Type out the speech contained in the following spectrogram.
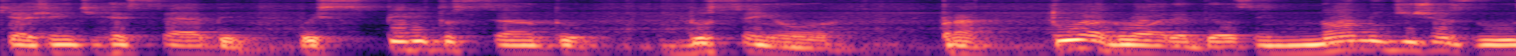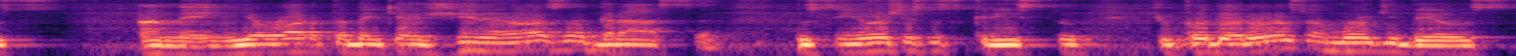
que a gente recebe o Espírito Santo do Senhor para tua glória, Deus, em nome de Jesus. Amém. E eu oro também que a generosa graça do Senhor Jesus Cristo, que o poderoso amor de Deus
